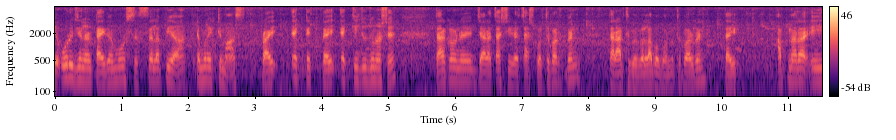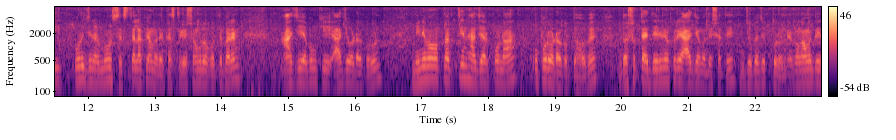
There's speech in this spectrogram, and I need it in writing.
এই অরিজিনাল টাইগার মোনোসেক্স তেলাপিয়া এমন একটি মাছ, প্রায় একটা একটাই এক কেজি ওজন আসে। তার কারণে যারা চাষিরা চাষ করতে পারবেন, তারা আর্থিকভাবে লাভবান হতে পারবেন। তাই আপনারা এই অরিজিনাল মনোসেক্স তেলাপি আমাদের কাছ থেকে সংগ্রহ করতে পারেন। আজই এবং কি আজই অর্ডার করুন। মিনিমাম আপনার তিন হাজার পোনা উপরে অর্ডার করতে হবে। দর্শক, তাই দেরি না করে আজ আমাদের সাথে যোগাযোগ করুন এবং আমাদের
